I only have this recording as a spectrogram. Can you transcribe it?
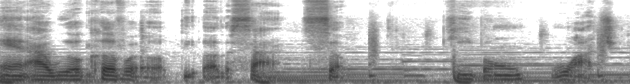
And I will cover up the other side. So keep on watching.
